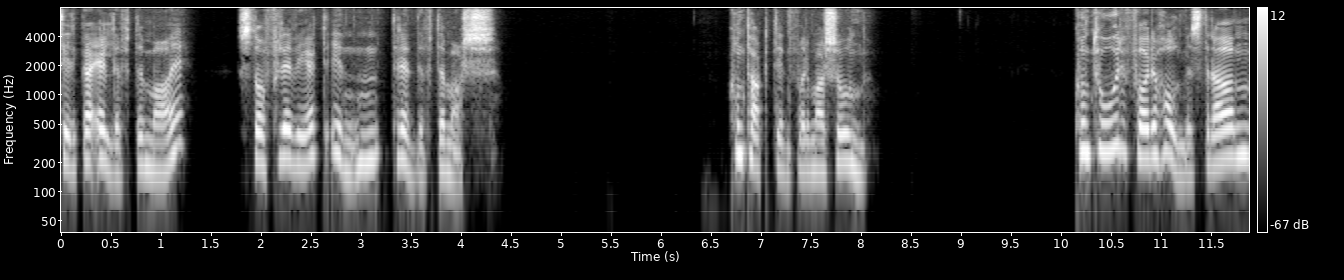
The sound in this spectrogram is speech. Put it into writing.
ca. 11. mai, stoff levert innen 30. mars. Kontaktinformasjon Kontor for Holmestrand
